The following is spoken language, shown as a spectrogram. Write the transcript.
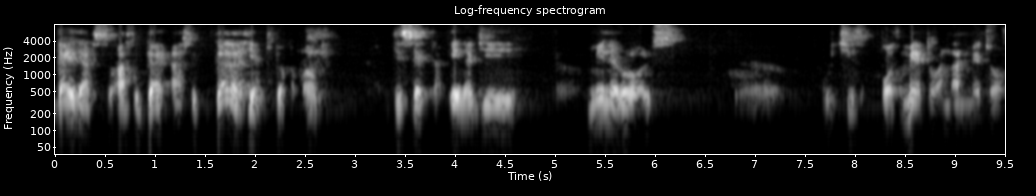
guide us. So as we, guide, as we gather here to talk about this sector, energy, uh, minerals, uh, which is both metal and non-metal,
